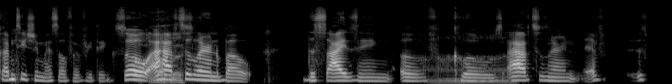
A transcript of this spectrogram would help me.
I'm teaching myself everything, so I I have this. to learn about the sizing of clothes. I Ah. have to learn if, if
